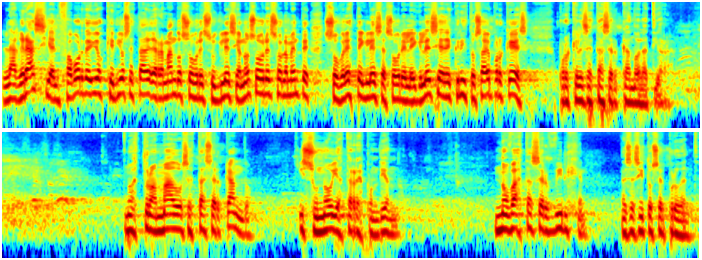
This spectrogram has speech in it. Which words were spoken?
la gracia, el favor de Dios que Dios está derramando sobre su iglesia, no sobre solamente sobre esta iglesia, sobre la iglesia de Cristo. ¿Sabe por qué es? Porque Él se está acercando a la tierra. Nuestro amado se está acercando y su novia está respondiendo. No basta ser virgen, necesito ser prudente.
